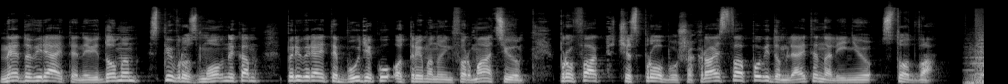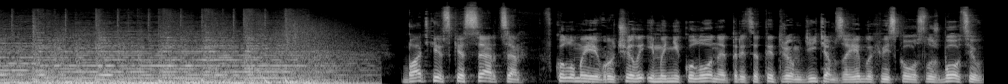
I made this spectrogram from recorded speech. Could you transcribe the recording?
Не довіряйте невідомим співрозмовникам, перевіряйте будь-яку отриману інформацію. Про факт чи спробу шахрайства повідомляйте на лінію 102. Батьківське серце. В Коломиї вручили іменні колони 33 дітям загиблих військовослужбовців.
